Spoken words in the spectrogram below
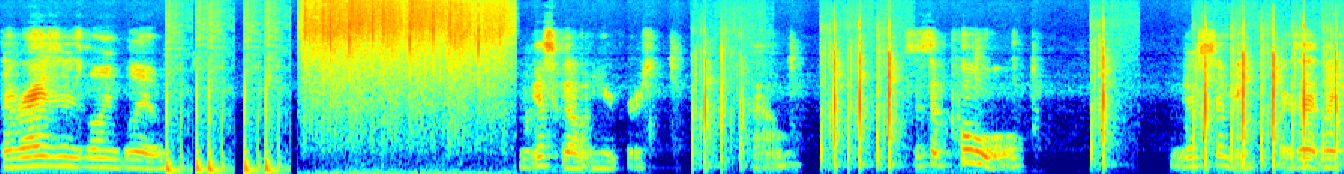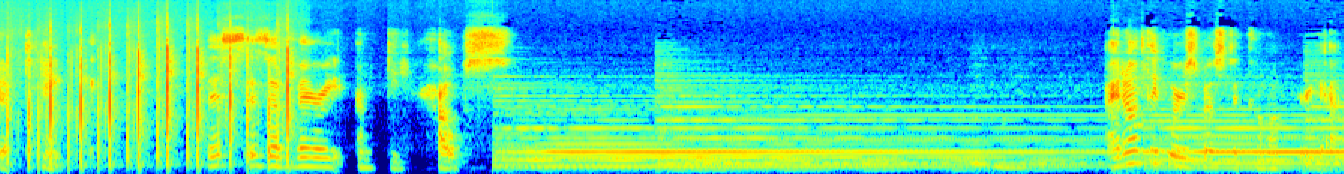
the horizon is going blue. I'm just going here first. Oh. This is a pool. I'm assuming. Or is that like a tank? This is a very empty house. I don't think we are supposed to come up here yet.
